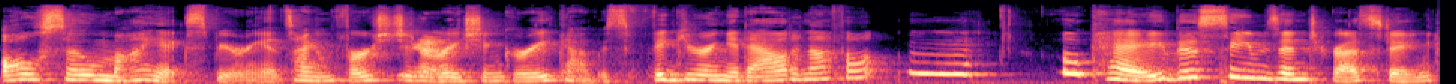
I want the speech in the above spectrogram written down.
also my experience. I am first generation yeah. Greek. I was figuring it out and I thought, mm, okay, this seems interesting.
